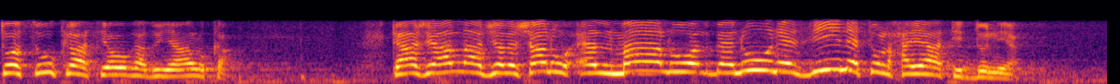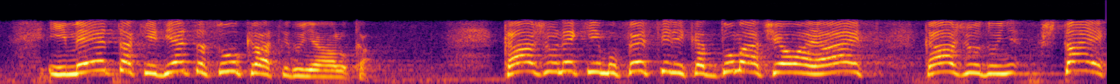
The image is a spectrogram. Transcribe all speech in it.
to su ukrasi ovoga dunjaluka. Kaže Allah Đelešanu, el malu al benune zinetul hajati dunja. Imetak i djeca su ukrasi dunjaluka. Kažu neki mu fesiri kad tumače ovaj ajet, kažu šta, je,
